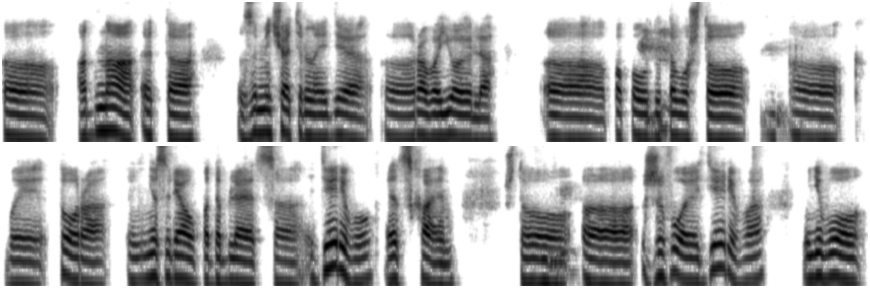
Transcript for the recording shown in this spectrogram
А, Одна – это замечательная идея а, Рава Йоэля а, по поводу того, что как бы Тора не зря уподобляется дереву, Эцхайм, что живое дерево, у него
